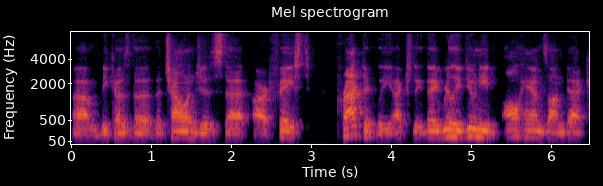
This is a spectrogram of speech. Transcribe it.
um, because the, the challenges that are faced practically, actually, they really do need all hands on deck.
